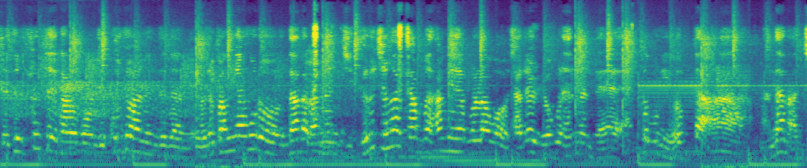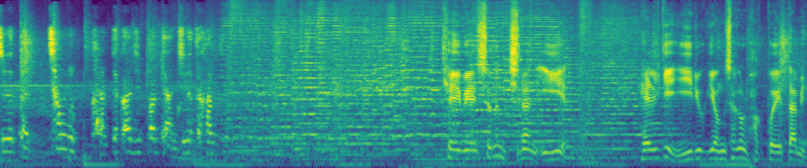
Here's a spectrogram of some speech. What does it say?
제대로 출퇴하고 이제 구조하는 데는 어느 방향으로 날아갔는지 더 정확히 한번 확인해 보려고 자료를 요구를 했는데 그분이 없다. 난 안 찍었다. 착륙할 때까지밖에 안 찍었다 하면서. KBS는 지난 2일 헬기 이륙 영상을 확보했다며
